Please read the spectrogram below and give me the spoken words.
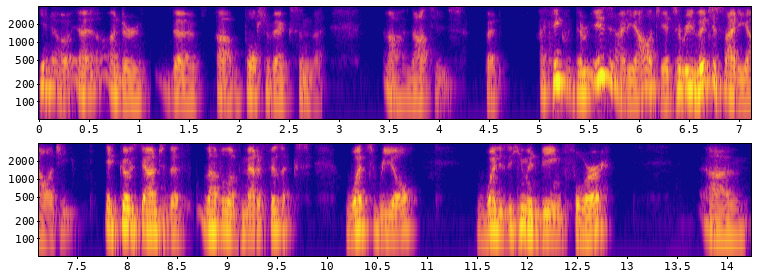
you know, uh, under the uh, Bolsheviks and the uh, Nazis. But I think there is an ideology. It's a religious ideology. It goes down to the level of metaphysics. What's real? What is a human being for? Um,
